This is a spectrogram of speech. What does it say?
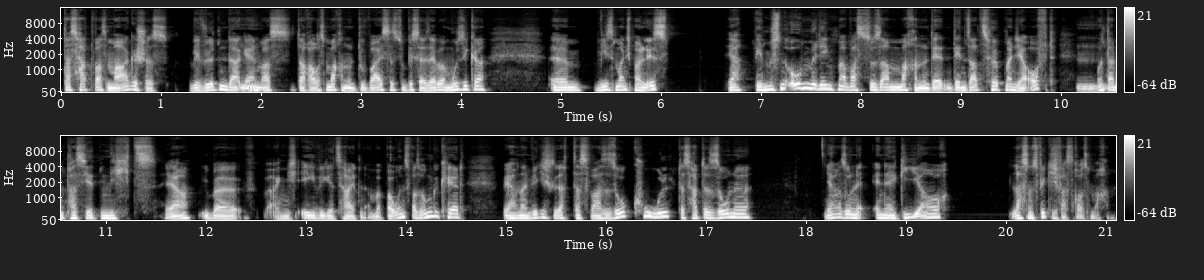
das hat was Magisches. Wir würden da mhm. gern was daraus machen. Und du weißt es, du bist ja selber Musiker, ähm, wie es manchmal ist. Ja, wir müssen unbedingt mal was zusammen machen. Und der, den Satz hört man ja oft mhm. und dann passiert nichts, ja, über eigentlich ewige Zeiten. Aber bei uns war es umgekehrt. Wir haben dann wirklich gesagt, das war so cool, das hatte so eine, ja, so eine Energie auch. Lass uns wirklich was draus machen.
